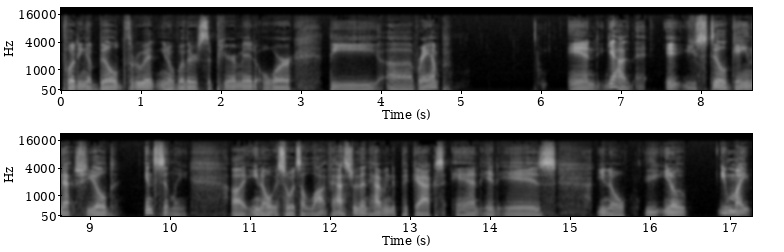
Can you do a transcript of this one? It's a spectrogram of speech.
putting a build through it. You know, whether it's the pyramid or the uh, ramp and yeah, it, you still gain that shield instantly. Uh, you know, so it's a lot faster than having to pickaxe, and it is, you know, you, you know, you might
